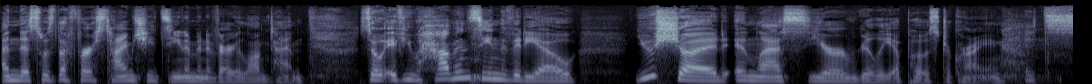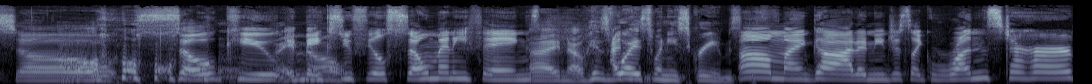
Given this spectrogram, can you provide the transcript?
And this was the first time she'd seen him in a very long time. So if you haven't seen the video, you should, unless you're really opposed to crying. It's so, so cute. I it makes you feel so many things. I know his voice when he screams. Oh my God. And he just like runs to her.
